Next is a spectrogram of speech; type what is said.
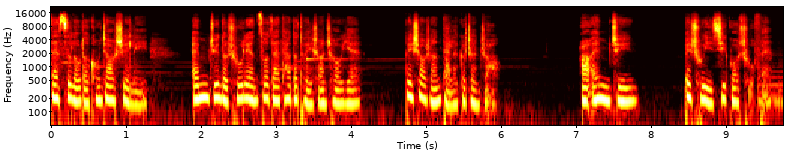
在四楼的空教室里，M 君的初恋坐在他的腿上抽烟，被校长逮了个正着，而 M 君被处以记过处分。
